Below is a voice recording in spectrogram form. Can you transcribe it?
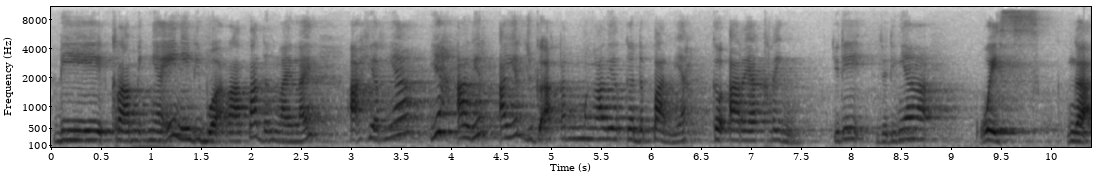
di keramiknya ini dibuat rata dan lain-lain, akhirnya ya alir air juga akan mengalir ke depan ya ke area kering. Jadi jadinya waste, nggak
